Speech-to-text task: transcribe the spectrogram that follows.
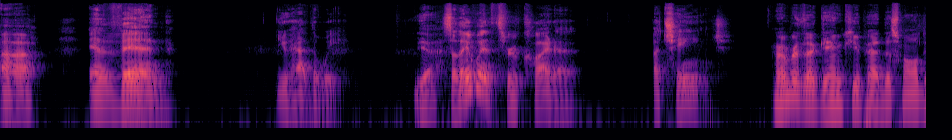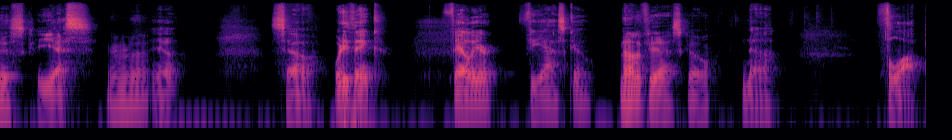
uh, and then you had the Wii. Yeah. So they went through quite a a change. Remember the GameCube had the small disc? Yes. Remember that? Yeah. So, what do you think? Failure? Fiasco? Not a fiasco. Nah. Flop.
